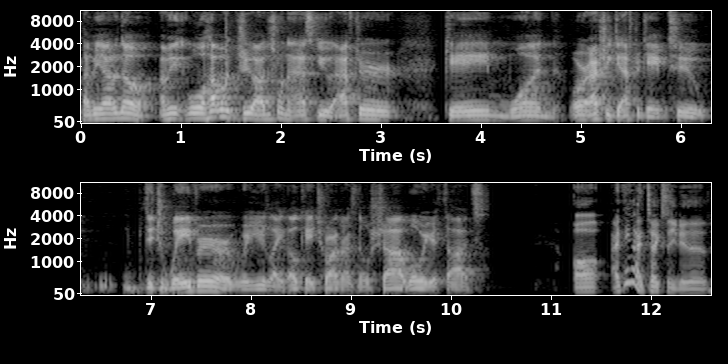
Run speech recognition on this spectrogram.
I mean, I don't know. I mean, well, how about you? I just want to ask you after game one, or actually after game two, did you waver or were you like, okay, Toronto has no shot? What were your thoughts? Oh, I think I texted you to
